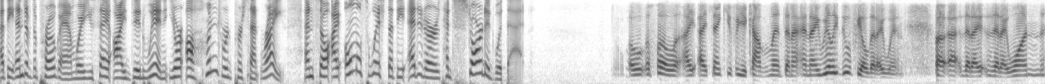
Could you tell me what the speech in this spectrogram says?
at the end of the program where you say i did win you're a hundred percent right and so i almost wish that the editors had started with that Oh, well, I, I thank you for your compliment, and I, and I really do feel that I win, uh, uh, that I that I won.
